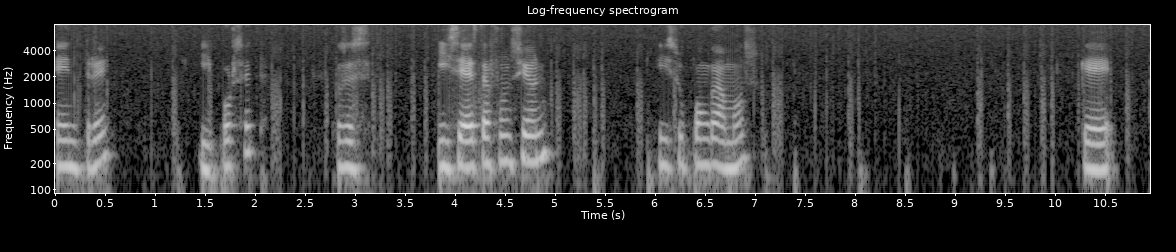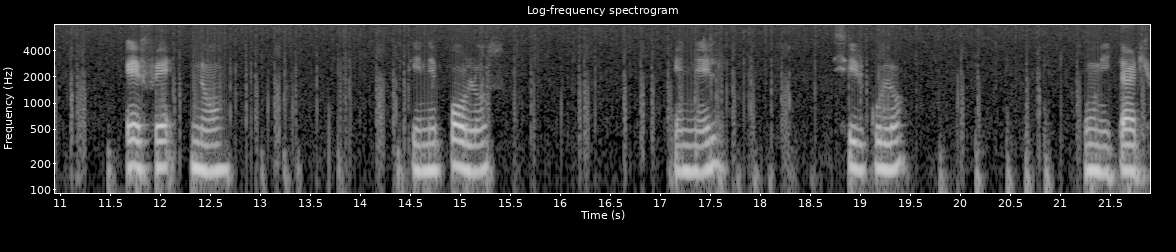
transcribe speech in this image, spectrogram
entre y por z. Entonces, hice esta función y supongamos que f no tiene polos en el círculo unitario.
